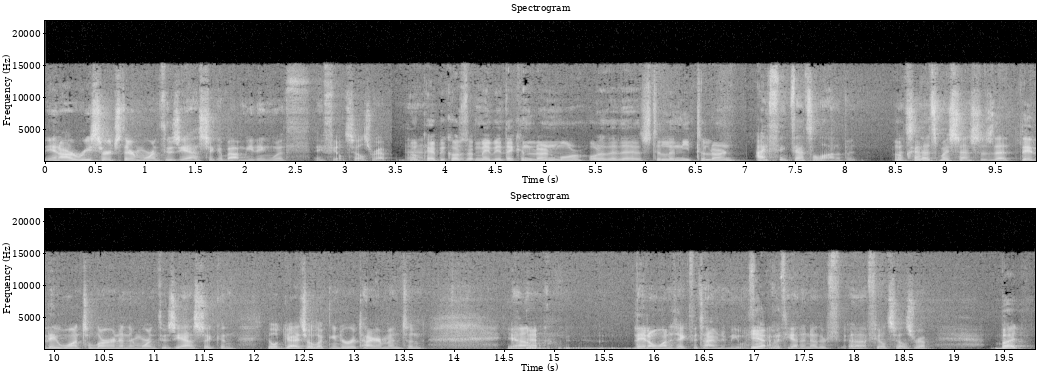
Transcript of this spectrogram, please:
In our research, they're more enthusiastic about meeting with a field sales rep. okay, because maybe they can learn more, or there's still a need to learn. I think that's a lot of it. That's, okay. that's my sense is that they, they want to learn and they're more enthusiastic, and the old guys are looking to retirement and um, yeah. they don't want to take the time to meet with, yeah. with yet another uh, field sales rep. But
